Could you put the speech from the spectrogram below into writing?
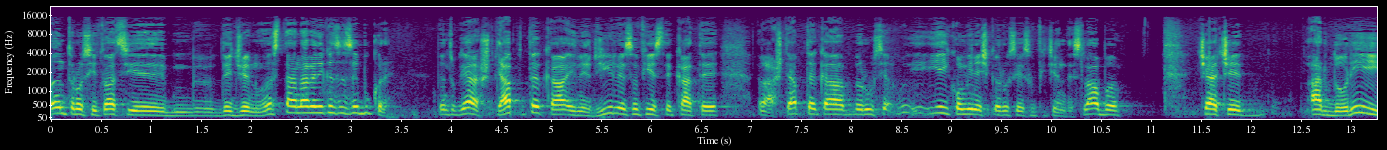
într-o situație de genul ăsta, n-are decât să se bucure. Pentru că ea așteaptă ca energiile să fie stecate, așteaptă ca Rusia... Ei convine și că Rusia e suficient de slabă. Ceea ce ar dori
